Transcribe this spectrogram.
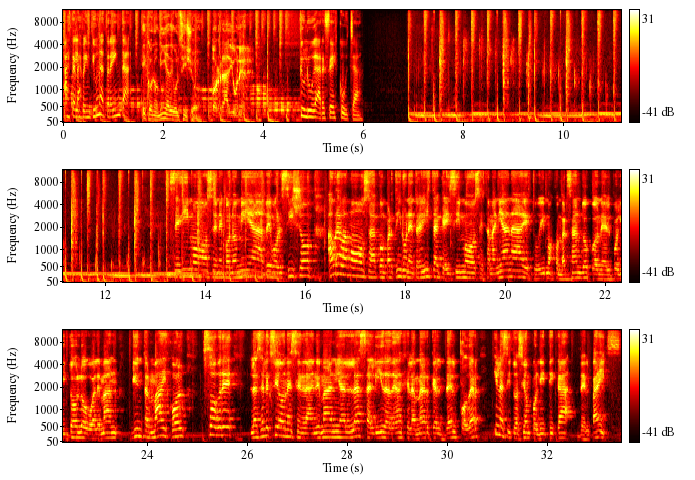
Hasta las 21.30. Economía de bolsillo. Por Radio UNER. Tu lugar se escucha. Seguimos en economía de bolsillo. Ahora vamos a compartir una entrevista que hicimos esta mañana. Estuvimos conversando con el politólogo alemán Günther Mayhol sobre las elecciones en la Alemania, la salida de Angela Merkel del poder y la situación política del país.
